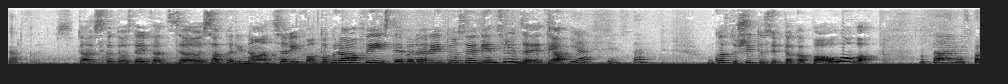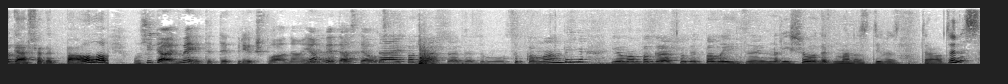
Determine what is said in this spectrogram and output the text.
kārtojums. Tā es skatos, te ir tāds sakarināts arī fotografijas, te var arī tos ēdienus redzēt, ja? Jā, tieši tā. Un kas tu šitas ir tā kā Paulova? Nu, tā ir mums pagājušā gada Paula. Un šitā ir meita te priekšplānā, ja, pie tās tā, telpas. tā ir pagājušā gada mūsu komandiņa, jo man pagājušā gada palīdzēja un arī šogad manas divas draudzenes.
